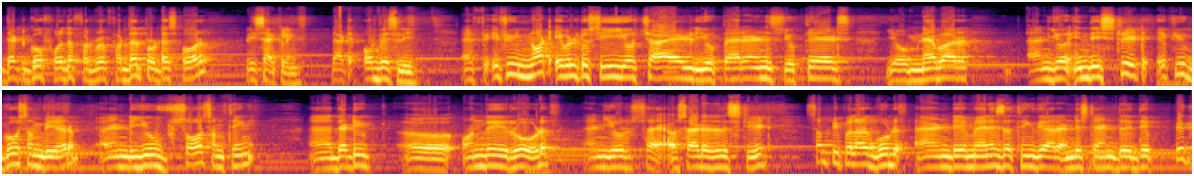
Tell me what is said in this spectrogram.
that go for the further, process for recycling. That obviously if, if you're not able to see your child your parents your kids your neighbor and you're in the street if you go somewhere and you saw something uh, that you uh, on the road and your side, uh, side of the street some people are good and they manage the thing they are understand they, they pick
